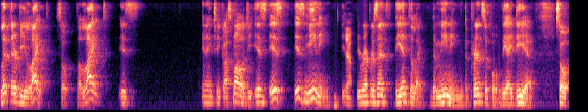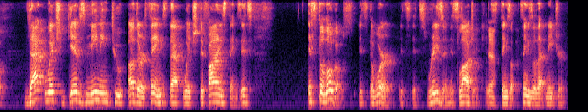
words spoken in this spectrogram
let there be light. So the light is in ancient cosmology is is is meaning. It, Yeah. it represents the intellect the meaning the principle the idea. So that which gives meaning to other things that which defines things. It's it's the logos. It's the word. It's it's reason. It's logic. It's Yeah. things of things of that nature.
